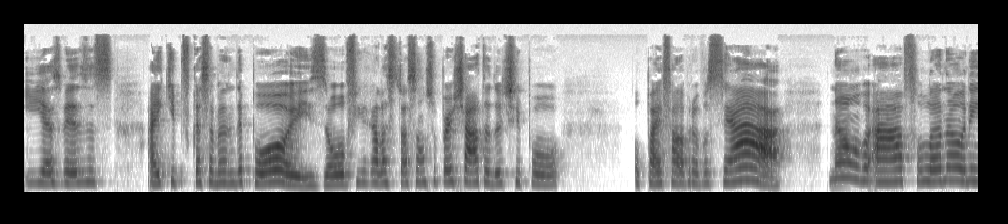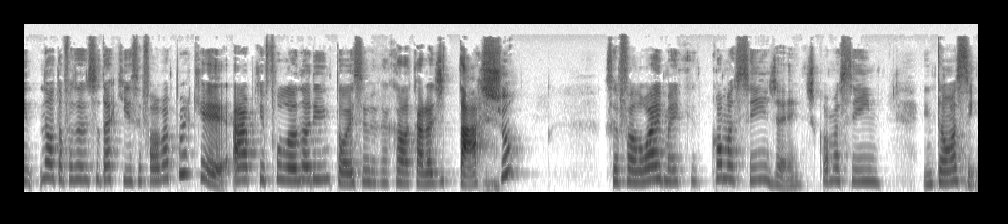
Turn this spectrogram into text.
e às vezes a equipe fica sabendo depois, ou fica aquela situação super chata do tipo, o pai fala para você: "Ah, não, a fulana orientou. Não, tá fazendo isso daqui. Você fala, mas por quê? Ah, porque fulana orientou. E você fica com aquela cara de tacho. Você falou, ai, mas como assim, gente? Como assim? Então, assim,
